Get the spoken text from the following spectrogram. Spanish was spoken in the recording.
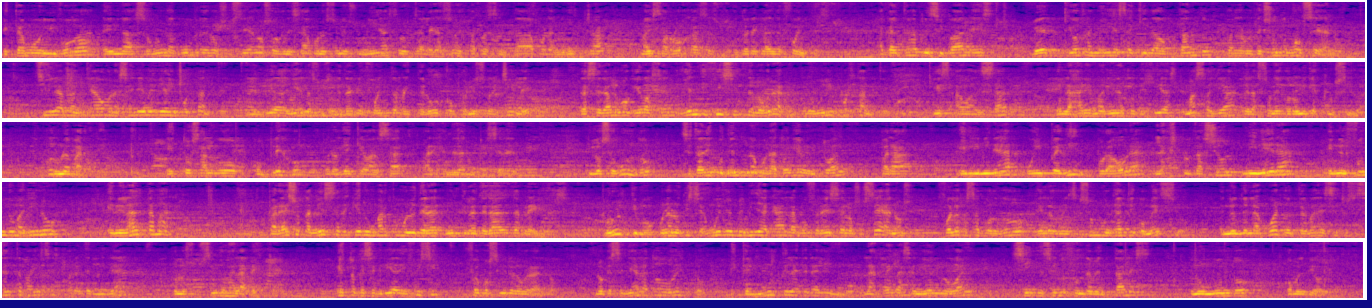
Estamos en Lisboa, en la segunda cumbre de los océanos organizada por Naciones Unidas. Nuestra delegación está presentada por la ministra Maisa Rojas y su secretaria Claudia Fuentes. Acá el tema principal es ver qué otras medidas hay que ir adoptando para la protección de los océanos. Chile ha planteado una serie de medidas importantes. El día de ayer la subsecretaria Fuentes reiteró el compromiso de Chile de hacer algo que va a ser bien difícil de lograr, pero muy importante, que es avanzar en las áreas marinas protegidas más allá de la zona económica exclusiva, por una parte. Esto es algo complejo, pero que hay que avanzar para generar un precedente. Y lo segundo, se está discutiendo una moratoria eventual para eliminar o impedir por ahora la explotación minera en el fondo marino en el alta mar. Para eso también se requiere un marco multilateral de reglas. Por último, una noticia muy bienvenida acá en la conferencia de los océanos fue lo que se acordó en la Organización Mundial de Comercio, en donde el acuerdo entre más de 160 países para terminar con los subsidios a la pesca. Esto que se creía difícil fue posible lograrlo. Lo que señala todo esto es que el multilateralismo, las reglas a nivel global, siguen siendo fundamentales en un mundo como el de hoy.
